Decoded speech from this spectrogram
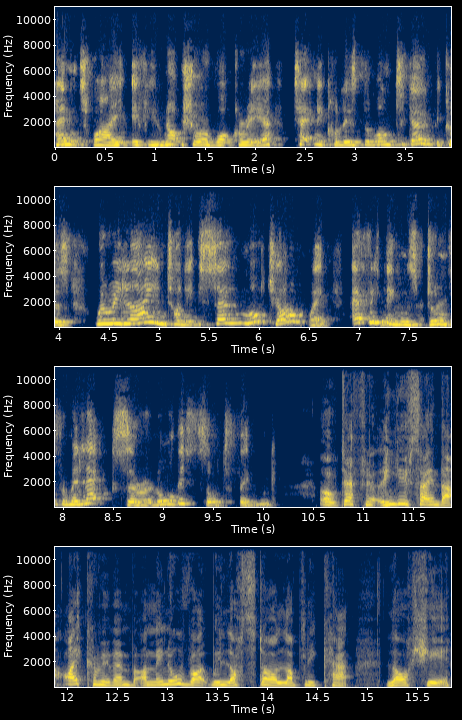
Hence why, if you're not sure of what career, technical is the one to go because we're reliant on it so much, aren't we? Everything's done from Alexa and all this sort of thing. Oh, definitely. You saying that, I can remember. I mean, all right, we lost our lovely cat last year,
